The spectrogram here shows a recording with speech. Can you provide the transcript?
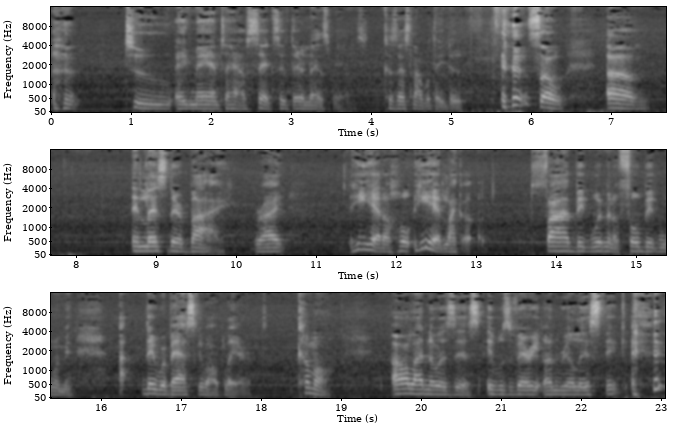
to a man to have sex if they're lesbians because that's not what they do. so, um, unless they're bi, right? He had a whole, he had like a five big women or four big women. They were basketball players. Come on. All I know is this it was very unrealistic, it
